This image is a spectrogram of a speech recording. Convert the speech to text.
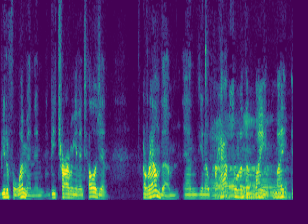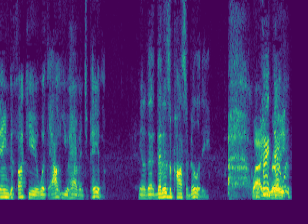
beautiful women and be charming and intelligent around them and you know perhaps one of them might uh. might deign to fuck you without you having to pay them you know that that is a possibility Wow, in fact, you really that would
